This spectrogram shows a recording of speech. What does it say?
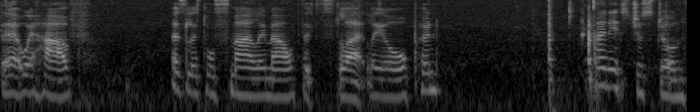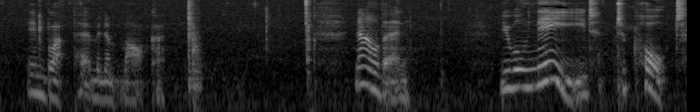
There we have his little smiley mouth that's slightly open. And it's just done in black permanent marker. Now then, you will need to put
